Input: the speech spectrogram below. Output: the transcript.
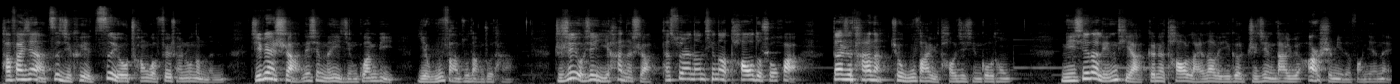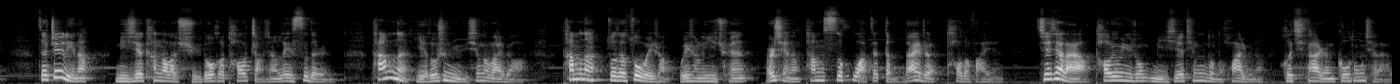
他发现啊自己可以自由穿过飞船中的门，即便是啊那些门已经关闭，也无法阻挡住他。只是有些遗憾的是啊，他虽然能听到涛的说话，但是他呢却无法与涛进行沟通。米歇的灵体啊跟着涛来到了一个直径大约二十米的房间内，在这里呢，米歇看到了许多和涛长相类似的人，他们呢也都是女性的外表啊，他们呢坐在座位上围成了一圈，而且呢他们似乎啊在等待着涛的发言。接下来啊，涛用一种米歇听不懂的话语呢，和其他人沟通起来了。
